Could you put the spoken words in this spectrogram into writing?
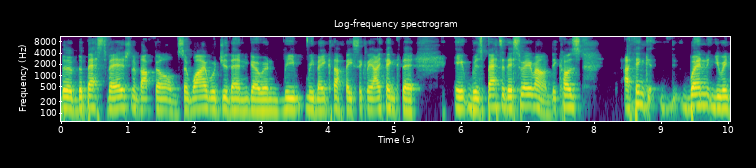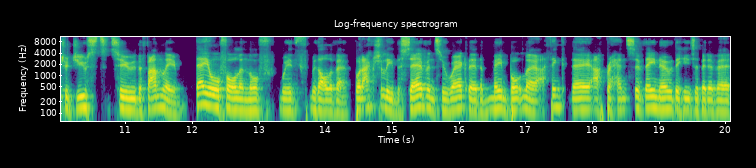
the the best version of that film. So why would you then go and re- remake that? Basically, I think that it was better this way around because I think when you're introduced to the family, they all fall in love with with Oliver. But actually, the servants who work there, the main butler, I think they're apprehensive. They know that he's a bit of a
